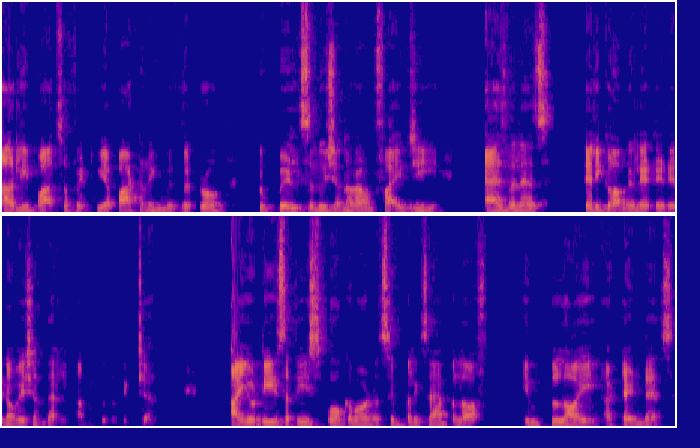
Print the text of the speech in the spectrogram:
early parts of it. We are partnering with Wipro to build solution around 5G as well as telecom related innovation that will come into the picture. IoT, Satish spoke about a simple example of employee attendance.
